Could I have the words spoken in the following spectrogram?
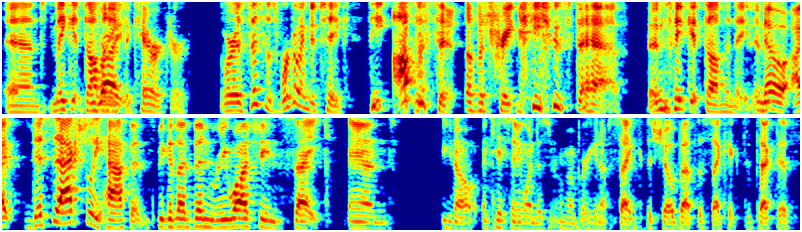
and make it dominate Right. the character. Whereas this is, we're going to take the opposite of a trait he used to have and make it dominate him. No, I this actually happens because I've been rewatching Psych, and you know, in case anyone doesn't remember, you know, Psych, the show about the psychic detective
